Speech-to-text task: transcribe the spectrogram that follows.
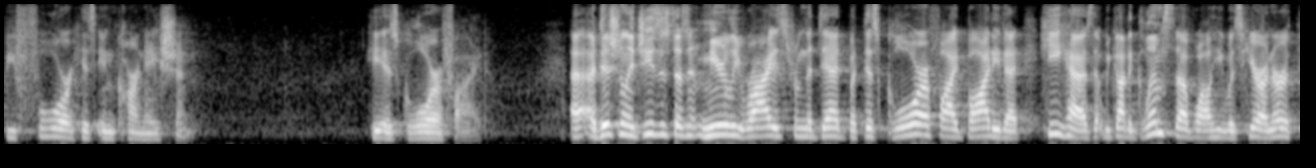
before his incarnation. He is glorified. Uh, additionally, Jesus doesn't merely rise from the dead, but this glorified body that he has, that we got a glimpse of while he was here on earth,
